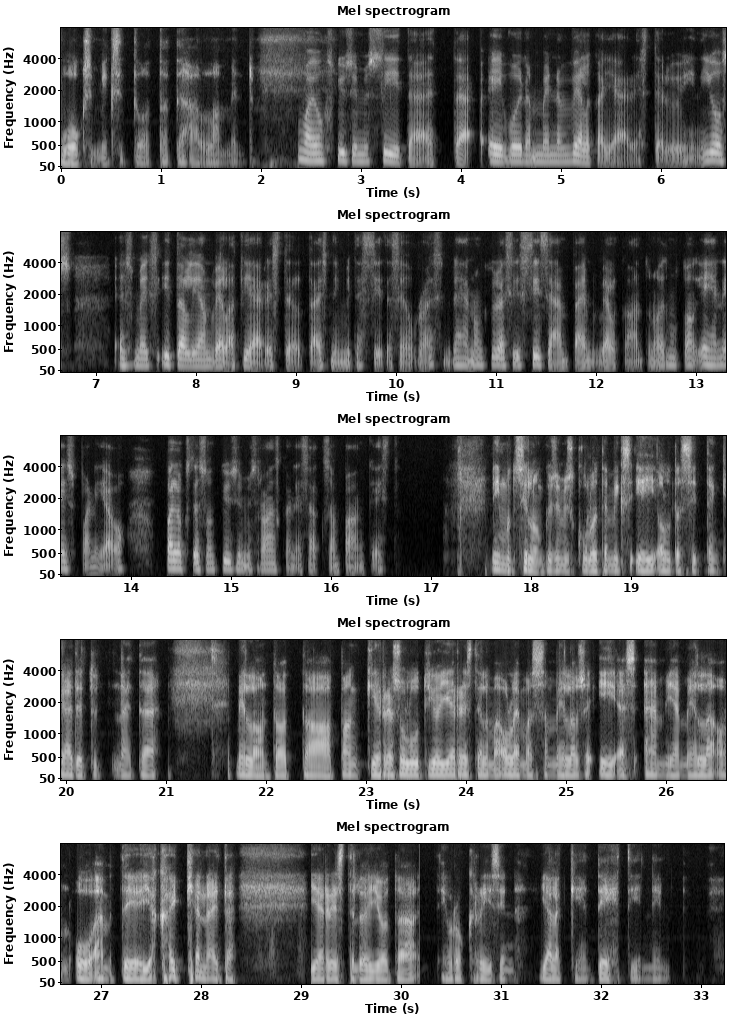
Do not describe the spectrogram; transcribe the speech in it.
vuoksi, miksi tuota, tähän ollaan menty. Vai onko kysymys siitä, että ei voida mennä velkajärjestelyihin? Jos esimerkiksi Italian velat järjesteltäisiin, niin mitä siitä seuraisi? Nehän on kyllä siis sisäänpäin velkaantunut, mutta on, eihän Espanja ole. Paljonko tässä on kysymys Ranskan ja Saksan pankeista? Niin, mutta silloin kysymys kuuluu, että miksi ei olta sitten käytetty näitä, meillä on tota, pankkien resoluutiojärjestelmä olemassa, meillä on se ESM ja meillä on OMT ja kaikkia näitä järjestelyjä, joita eurokriisin jälkeen tehtiin, niin,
